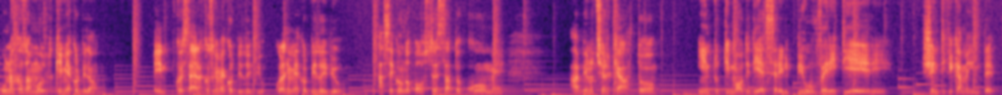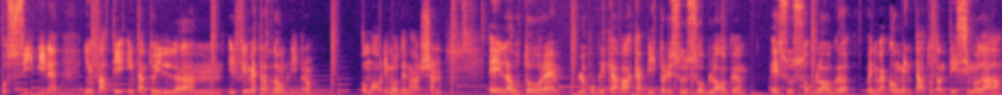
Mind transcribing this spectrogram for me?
Una cosa molto che mi ha colpito, e questa è la cosa che mi ha colpito di più, quella che mi ha colpito di più, a secondo posto, è stato come abbiano cercato in tutti i modi di essere il più veritieri scientificamente possibile. Infatti, intanto il, um, il film è tratto da un libro omonimo, The Martian, e l'autore lo pubblicava a capitoli sul suo blog e sul suo blog veniva commentato tantissimo da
